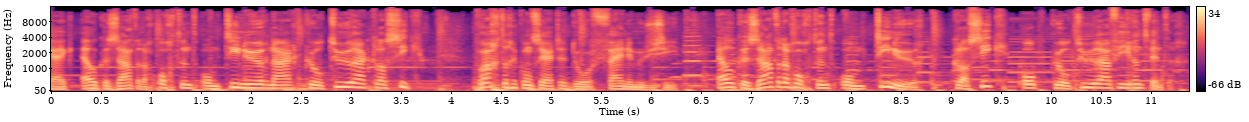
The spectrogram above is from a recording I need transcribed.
Kijk elke zaterdagochtend om 10 uur naar Cultura Klassiek. Prachtige concerten door fijne muzici. Elke zaterdagochtend om 10 uur. Klassiek op Cultura 24.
